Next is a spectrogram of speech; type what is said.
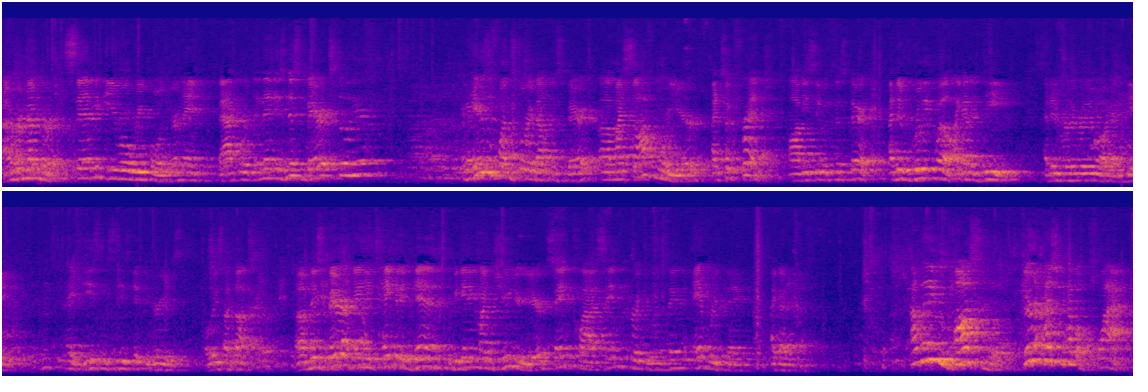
I remember. Sin Eagle Repole is her name backwards. And then is Miss Barrett still here? Okay, here's a fun story about Miss Barrett. Uh, my sophomore year, I took French obviously with Miss Barrett. I did really well. I got a D. I did really, really well. I got a D. Hey, D's and C's get degrees. At least I thought so. Uh, Miss Barrett made me take it again at the beginning of my junior year. Same class, same curriculum, same everything. I got an F. How is that even possible? There, I should have a plaque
